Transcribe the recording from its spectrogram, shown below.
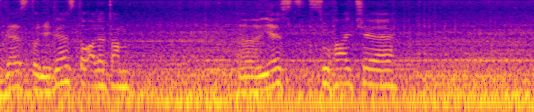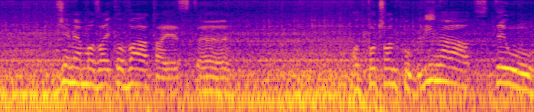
gęsto, nie gęsto, ale tam e, jest, słuchajcie ziemia mozaikowata jest e, od początku glina, z tyłu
